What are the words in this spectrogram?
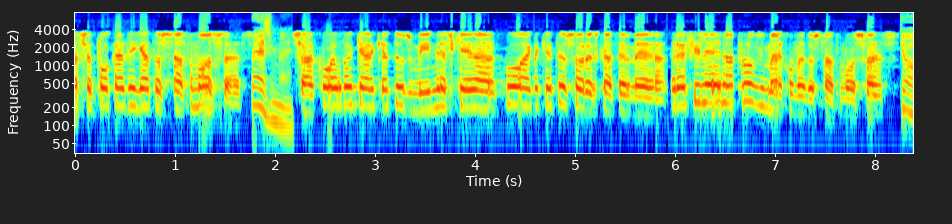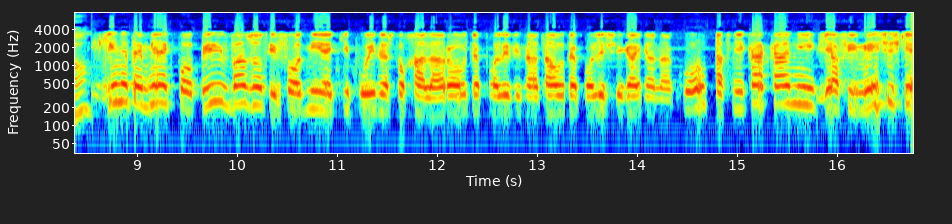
να σε πω κάτι για το σταθμό σας. Πες με. Σ' ακούω εδώ και αρκετούς μήνες και ακούω αρκετές ώρες κάθε μέρα. Ρε φίλε, ένα πρόβλημα έχω με το σταθμό σας. Ποιο; Γίνεται μια εκπομπή, βάζω τη φωνή εκεί που είναι στο χαλαρό, ούτε πολύ δυνατά, ούτε πολύ σιγά για να ακούω. Καθνικά κάνει διαφημίσεις και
